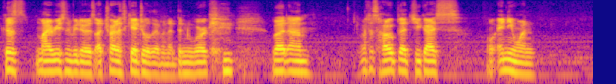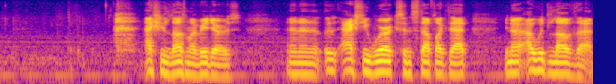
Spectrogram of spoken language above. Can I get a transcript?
Because my recent videos, I tried to schedule them and it didn't work. but um, I just hope that you guys or anyone actually loves my videos and then it actually works and stuff like that. You know, I would love that.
